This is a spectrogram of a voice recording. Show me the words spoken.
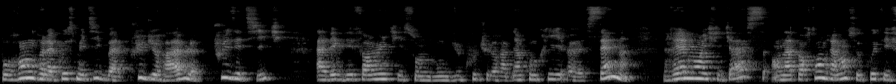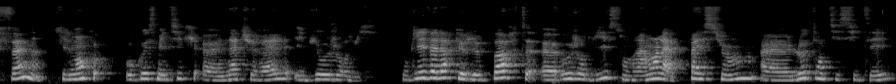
pour rendre la cosmétique bah, plus durable, plus éthique, avec des formules qui sont donc du coup, tu l'auras bien compris, saines, réellement efficaces, en apportant vraiment ce côté fun qu'il manque aux cosmétiques naturelles et bio aujourd'hui. Donc les valeurs que je porte euh, aujourd'hui sont vraiment la passion, euh, l'authenticité,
